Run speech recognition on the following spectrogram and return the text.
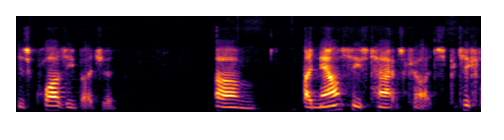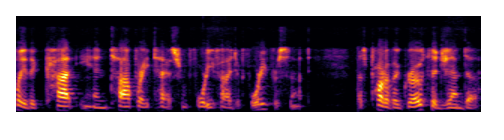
his quasi budget, um, announced these tax cuts, particularly the cut in top rate tax from 45 to 40 percent, as part of a growth agenda,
